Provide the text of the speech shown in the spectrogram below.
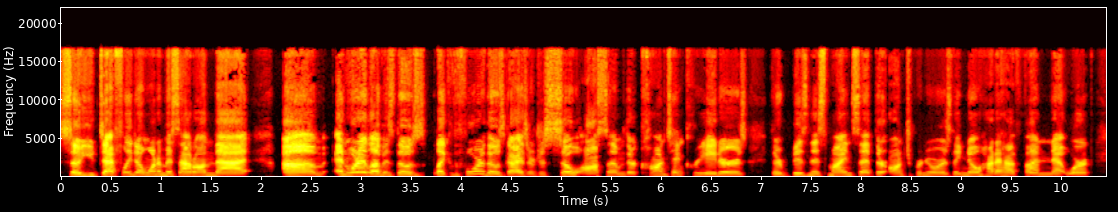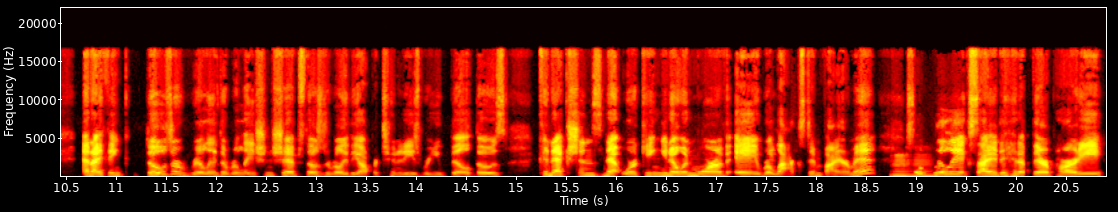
so you definitely don't want to miss out on that um and what i love is those like the four of those guys are just so awesome they're content creators they're business mindset they're entrepreneurs they know how to have fun network and i think those are really the relationships those are really the opportunities where you build those connections networking you know in more of a relaxed environment so Mhm. really excited to hit up their party.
